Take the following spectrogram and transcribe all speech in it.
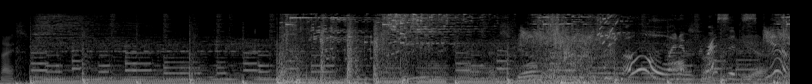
Nice. Nice skill. it! Oh, an impressive yeah. skill!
